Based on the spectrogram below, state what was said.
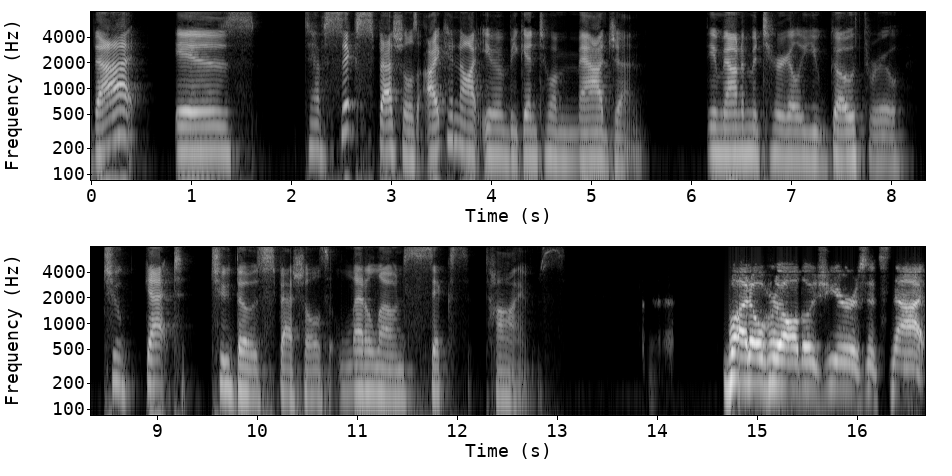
That is to have six specials. I cannot even begin to imagine the amount of material you go through to get to those specials, let alone six times. But over all those years, it's not,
